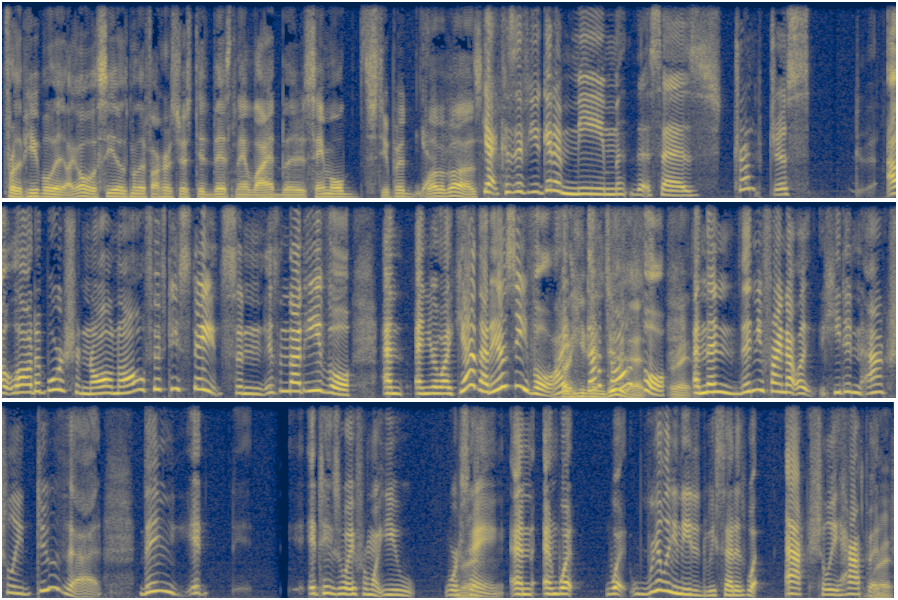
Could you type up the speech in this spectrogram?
for the people that like, oh, see those motherfuckers just did this and they lied, the same old stupid Yeah. blah blah blahs. Yeah, because if you get a meme that says Trump just outlawed abortion in all in all fifty states, and isn't that evil? And and you're like, yeah, that is evil. I, But he didn't that's do that. awful. Right. And then then you find out like he didn't actually do that. Then it it takes away from what you were Right. saying, and and what what really needed to be said is what actually happened Right.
